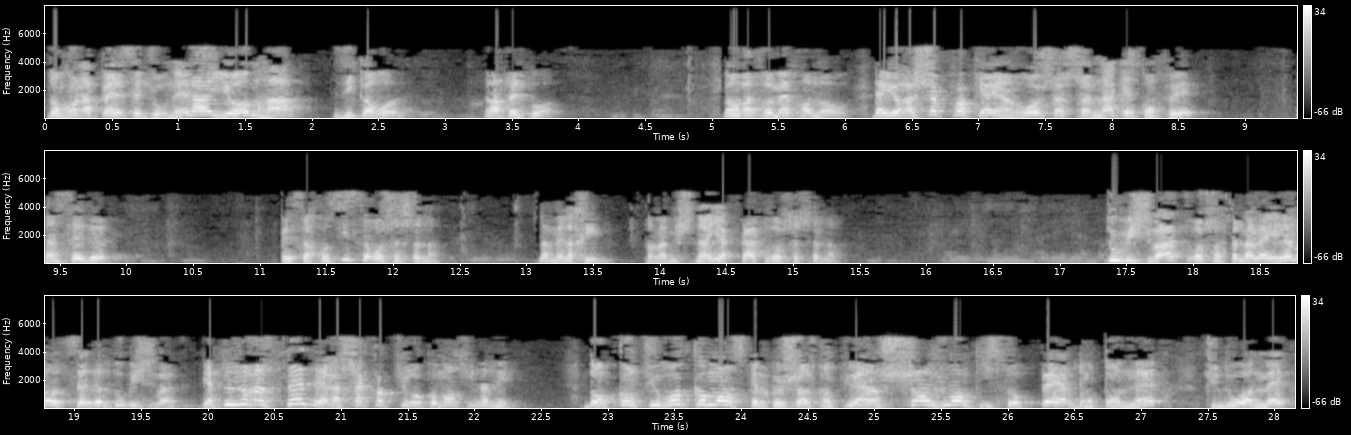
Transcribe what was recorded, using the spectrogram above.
Donc on appelle cette journée-là Yom Ha Zikaron. Rappelle-toi. Et on va te remettre en ordre. D'ailleurs, à chaque fois qu'il y a un Rosh Hashanah, qu'est-ce qu'on fait? Un Seder. Pesach aussi, c'est Rosh Hashanah. La Melachim. Dans la Mishnah, il y a quatre Rosh Hashanah. Tout Bishvat, Rosh Hashanah Seder Tout Bishvat. Il y a toujours un Seder à chaque fois que tu recommences une année. Donc quand tu recommences quelque chose, quand tu as un changement qui s'opère dans ton être, tu dois mettre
